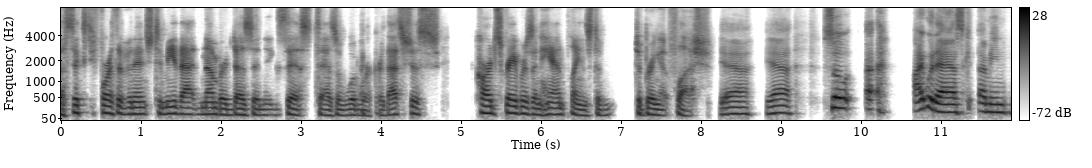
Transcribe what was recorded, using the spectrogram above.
a sixty fourth of an inch, to me that number doesn't exist as a woodworker. That's just card scrapers and hand planes to to bring it flush. Yeah, yeah. So uh, I would ask, I mean,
